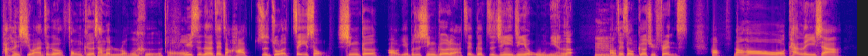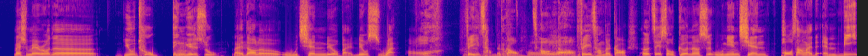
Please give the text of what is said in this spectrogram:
他很喜欢这个风格上的融合，哦，于是呢，再找他制作了这一首新歌哦，也不是新歌了，这个至今已经有五年了，嗯，好，这首歌曲 Friends。好，然后我看了一下 m a s h m e r r o 的 YouTube 订阅数来到了五千六百六十万。哦。非常的高，超高，非常的高。而这首歌呢，是五年前 PO 上来的 MV，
